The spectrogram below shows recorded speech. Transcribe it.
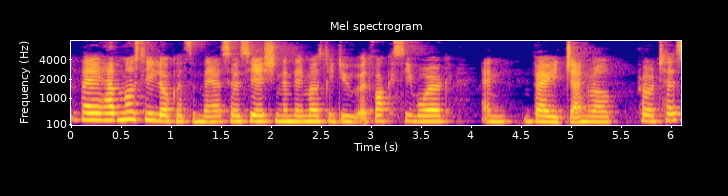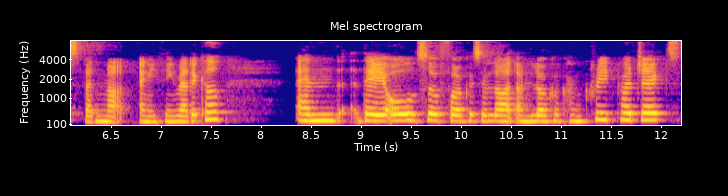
they have mostly locals in their association and they mostly do advocacy work and very general protests, but not anything radical. And they also focus a lot on local concrete projects.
